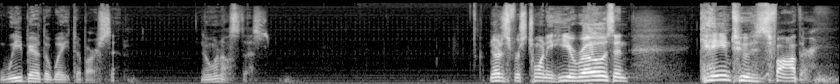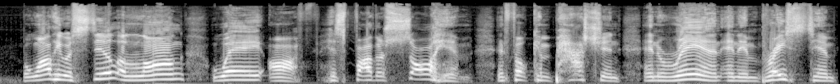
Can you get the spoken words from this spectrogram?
We bear the weight of our sin, no one else does. Notice verse 20. He arose and came to his father. But while he was still a long way off, his father saw him and felt compassion and ran and embraced him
